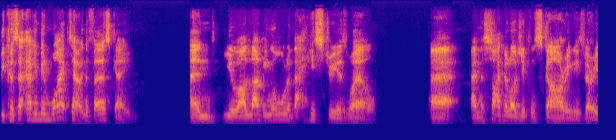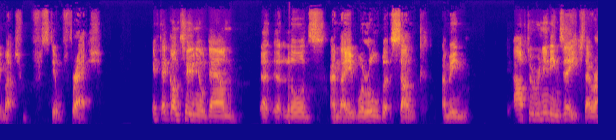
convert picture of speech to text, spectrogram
because having been wiped out in the first game, and you are lugging all of that history as well. Uh, and the psychological scarring is very much still fresh. If they'd gone 2 0 down at, at, Lords and they were all but sunk, I mean, after an innings each, they were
